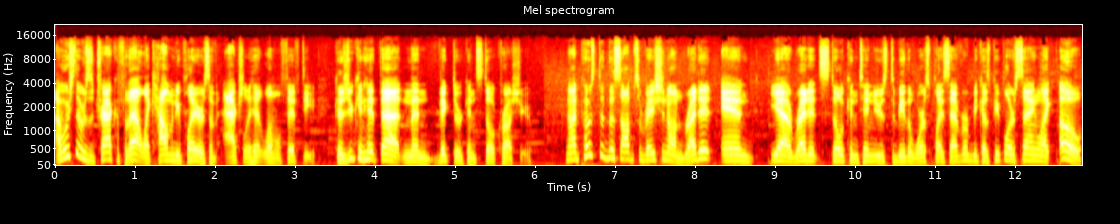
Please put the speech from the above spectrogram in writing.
I wish there was a tracker for that, like how many players have actually hit level 50, because you can hit that and then Victor can still crush you. Now, I posted this observation on Reddit, and yeah, Reddit still continues to be the worst place ever because people are saying, like, oh,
